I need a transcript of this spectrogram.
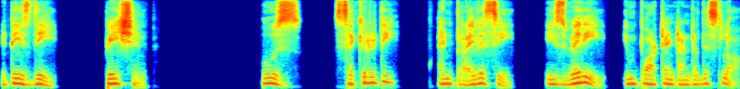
it is the patient whose security and privacy is very important under this law.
